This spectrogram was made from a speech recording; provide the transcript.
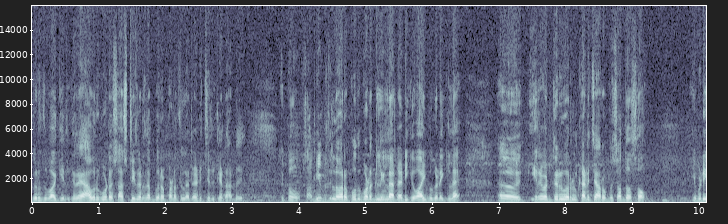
விருது வாங்கியிருக்கிறேன். அவர் கூட சஷ்டி விரதம்ங்கிற படத்தில் நடிச்சிருக்கேன் நான். இப்போது சமீபத்தில் வர புது படங்கள் எல்லாம் நடிக்க வாய்ப்பு கிடைக்கல. இறைவன் திருவருள் கிடைச்சா ரொம்ப சந்தோஷம். இப்படி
